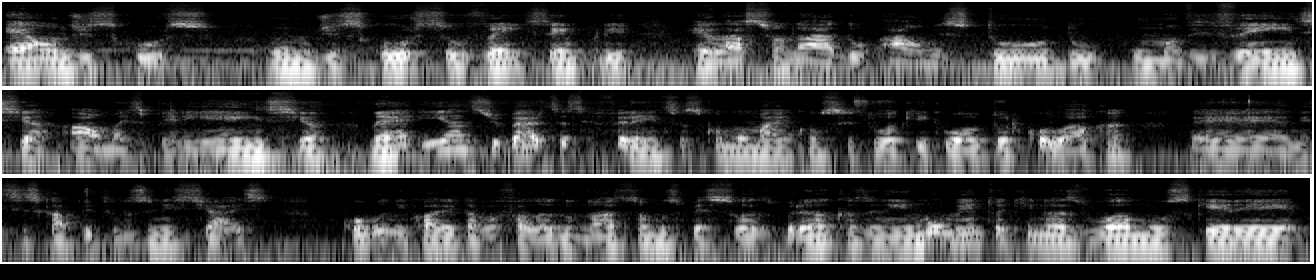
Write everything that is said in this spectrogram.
é um discurso. Um discurso vem sempre relacionado a um estudo, uma vivência, a uma experiência, né? E as diversas referências, como o Michael citou aqui, que o autor coloca é, nesses capítulos iniciais como o Nicole estava falando, nós somos pessoas brancas, em nenhum momento aqui nós vamos querer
